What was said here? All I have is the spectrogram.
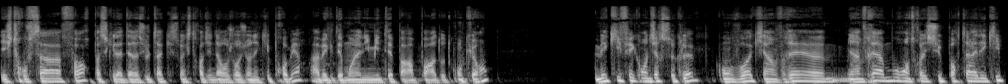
Et je trouve ça fort parce qu'il a des résultats qui sont extraordinaires aujourd'hui en équipe première, avec des moyens limités par rapport à d'autres concurrents, mais qui fait grandir ce club, qu'on voit qu'il y a un vrai, euh, il y a un vrai amour entre les supporters et l'équipe.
